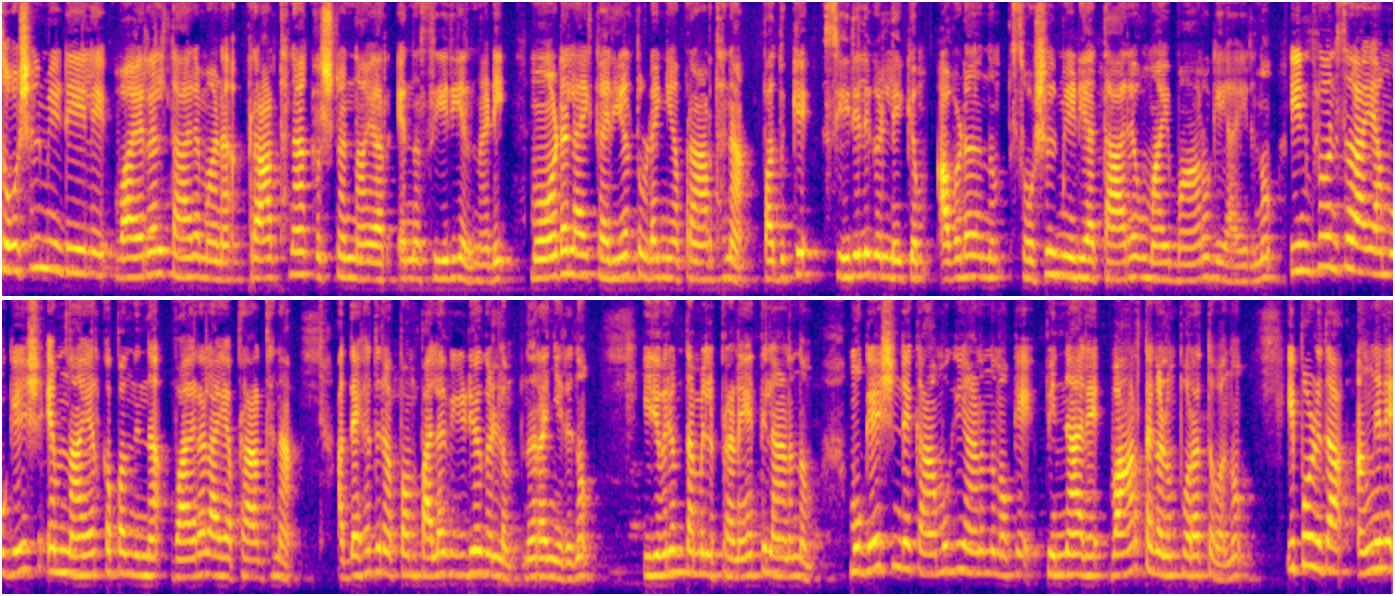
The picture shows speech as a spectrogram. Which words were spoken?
സോഷ്യൽ മീഡിയയിലെ വൈറൽ താരമാണ് പ്രാർത്ഥന കൃഷ്ണൻ നായർ എന്ന സീരിയൽ നടി. മോഡലായി കരിയർ തുടങ്ങിയ പ്രാർത്ഥന പതുക്കെ സീരിയലുകളിലേക്കും അവിടെ നിന്നും സോഷ്യൽ മീഡിയ താരവുമായി മാറുകയായിരുന്നു. ഇൻഫ്ലുവൻസറായ മുകേഷ് എം നായർക്കൊപ്പം നിന്ന് വൈറലായ പ്രാർത്ഥന അദ്ദേഹത്തിനൊപ്പം പല വീഡിയോകളിലും നിറഞ്ഞിരുന്നു. ഇരുവരും തമ്മിൽ പ്രണയത്തിലാണെന്നും മുകേഷിന്റെ കാമുകിയാണെന്നുമൊക്കെ പിന്നാലെ വാർത്തകളും പുറത്തു വന്നു. ഇപ്പോഴിതാ അങ്ങനെ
